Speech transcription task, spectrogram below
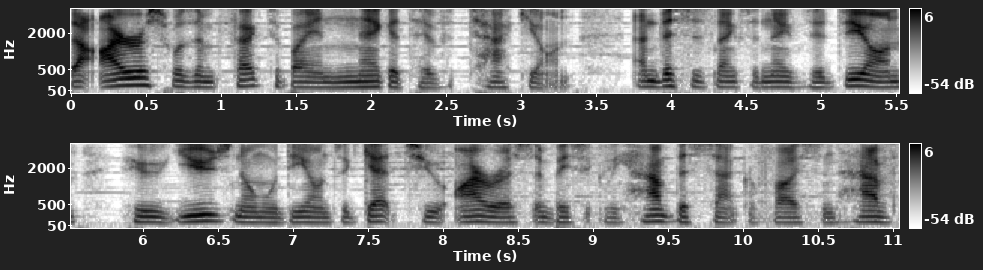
that Iris was infected by a negative tachyon, and this is thanks to negative Deon, who used normal Deon to get to Iris and basically have this sacrifice and have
